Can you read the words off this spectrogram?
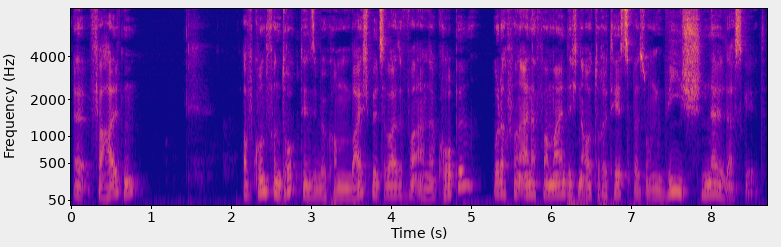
äh, verhalten, aufgrund von Druck, den sie bekommen, beispielsweise von einer Gruppe oder von einer vermeintlichen Autoritätsperson, wie schnell das geht.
